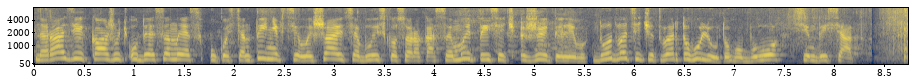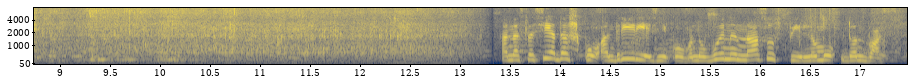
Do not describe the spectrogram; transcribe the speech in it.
Наразі, кажуть у ДСНС, у Костянтинівці лишаються близько 47 тисяч жителів. До 24 лютого було 70. Анастасія Дашко, Андрій Резніков. Новини на Суспільному. Донбас.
